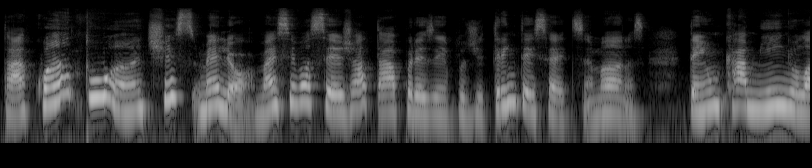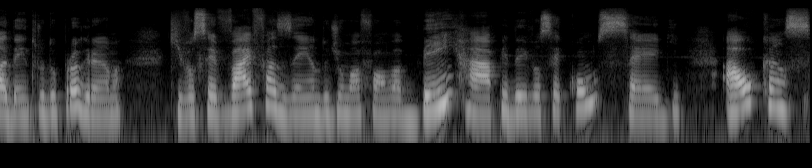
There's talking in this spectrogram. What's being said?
tá? Quanto antes, melhor. Mas se você já está, por exemplo, de 37 semanas, tem um caminho lá dentro do programa que você vai fazendo de uma forma bem rápida e você consegue alcançar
